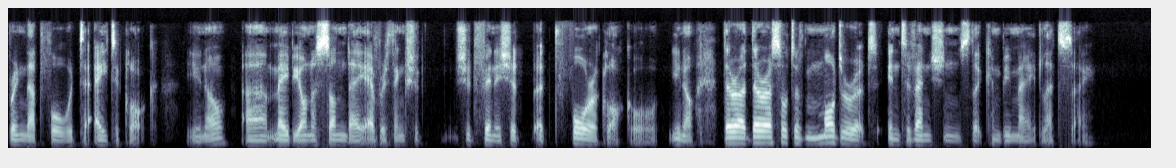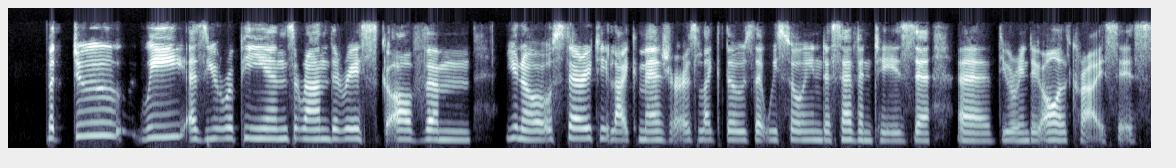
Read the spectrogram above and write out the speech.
bring that forward to eight o'clock. You know, uh, maybe on a Sunday everything should should finish at, at four o'clock or you know there are there are sort of moderate interventions that can be made let's say but do we as europeans run the risk of um, you know, austerity-like measures like those that we saw in the 70s uh, uh, during the oil crisis?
